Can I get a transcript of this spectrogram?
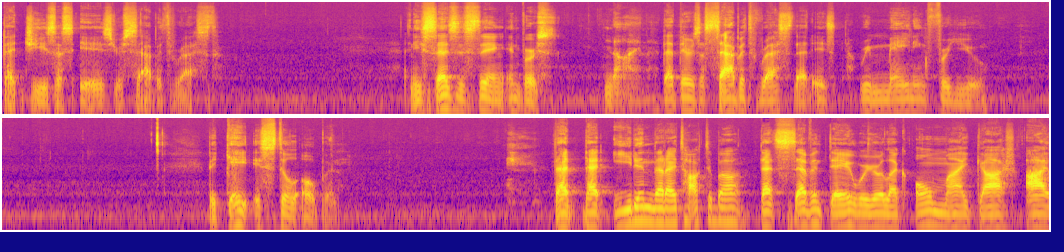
that Jesus is your Sabbath rest. And he says this thing in verse 9 that there's a Sabbath rest that is remaining for you. The gate is still open. That, that Eden that I talked about, that seventh day where you're like, oh my gosh, I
